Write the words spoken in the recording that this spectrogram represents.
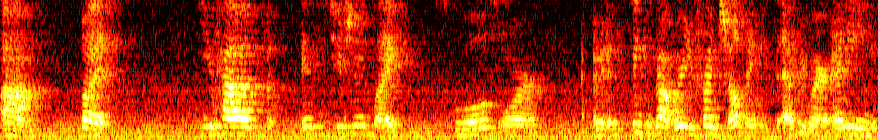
Um, but you have institutions like schools or, I mean, think about where you find shelving, it's everywhere, any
